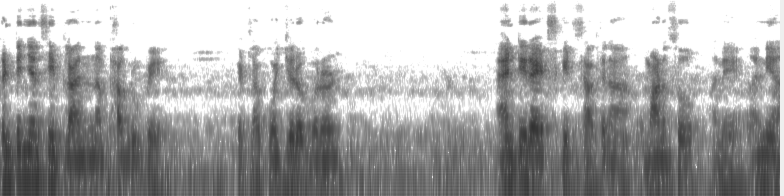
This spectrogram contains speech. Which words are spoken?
કન્ટિન્જન્સી પ્લાનના ભાગરૂપે કેટલાક વજ્રવરણ એન્ટી રાઇટ્સ કિટ સાથેના માણસો અને અન્ય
